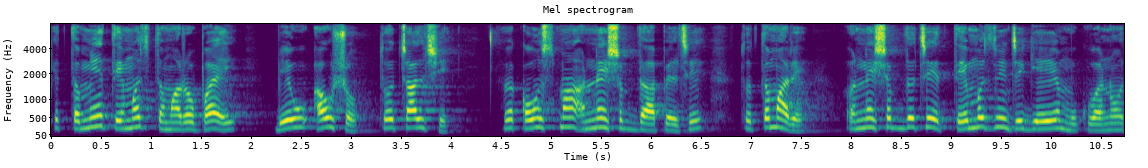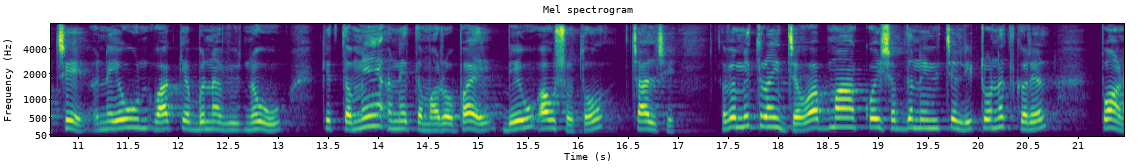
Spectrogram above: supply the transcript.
કે તમે તેમજ તમારો ભાઈ બેઉ આવશો તો ચાલશે. હવે કૌંસમાં અન્ય શબ્દ આપેલ છે. તો તમારે અન્ય શબ્દ છે તેમજની જગ્યાએ મૂકવાનો છે. અને એવું વાક્ય બનાવ્યું નવું કે તમે અને તમારો ભાઈ બેઉ આવશો તો ચાલશે. હવે મિત્રો, અહીં જવાબમાં કોઈ શબ્દની નીચે લીટો નથી કરેલ, પણ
